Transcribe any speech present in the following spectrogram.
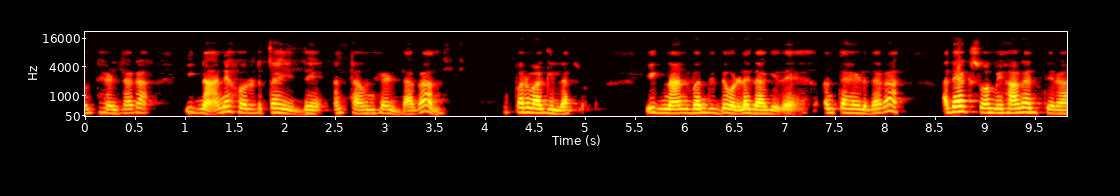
ಅಂತ ಹೇಳಿದಾಗ, ಈಗ ನಾನೇ ಹೊರಡ್ತಾ ಇದ್ದೆ ಅಂತ ಅವನು ಹೇಳಿದಾಗ, ಪರವಾಗಿಲ್ಲ ಈಗ ನಾನು ಬಂದಿದ್ದು ಒಳ್ಳೆಯದಾಗಿದೆ ಅಂತ ಹೇಳಿದಾಗ, ಅದ್ಯಾಕೆ ಸ್ವಾಮಿ ಹಾಗಂತೀರಾ?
